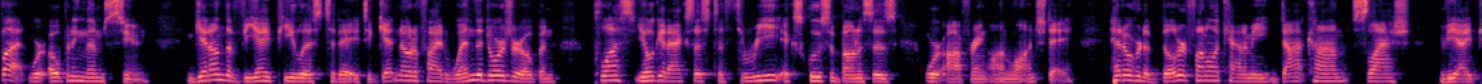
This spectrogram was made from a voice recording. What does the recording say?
but we're opening them soon. Get on the VIP list today to get notified when the doors are open Plus, you'll get access to three exclusive bonuses we're offering on launch day. Head over to builderfunnelacademy.com slash VIP.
